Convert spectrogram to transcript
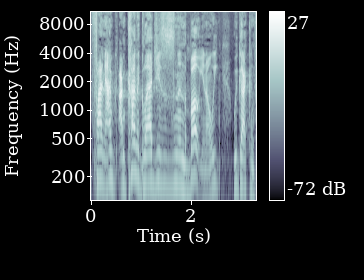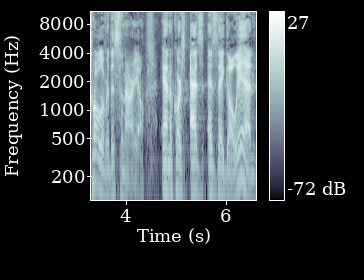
fine. I'm, I'm kind of glad Jesus isn't in the boat. You know, we, we got control over this scenario. And of course, as, as they go in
